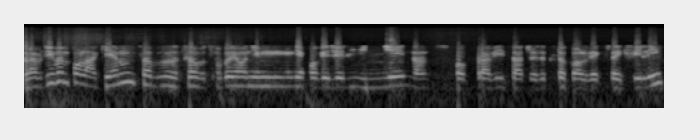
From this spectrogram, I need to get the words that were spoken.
prawdziwym Polakiem, co, by- co, co by o nim nie powiedzieli inni, no, prawica czy ktokolwiek w tej chwili.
